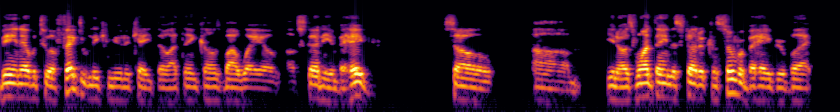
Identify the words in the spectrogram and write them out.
being able to effectively communicate though, I think comes by way of, of studying behavior. So, um, you know, it's one thing to study consumer behavior, but,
